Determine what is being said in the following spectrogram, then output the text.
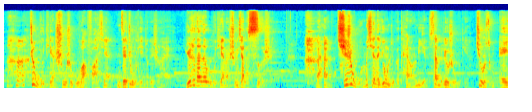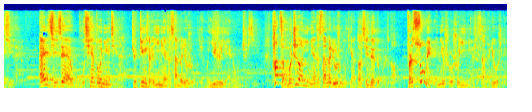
这五天书是无法发现，你在这五天就可以生孩子。”于是他在五天呢生下了四个神。其实我们现在用这个太阳历三百六十五天，就是从埃及来的。埃及在五千多年前就定下来一年是三百六十五天，嘛一日沿用至今。他怎么知道一年是三百六十五天？到现在都不知道。反正苏美人那时候说一年是三百六十天，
